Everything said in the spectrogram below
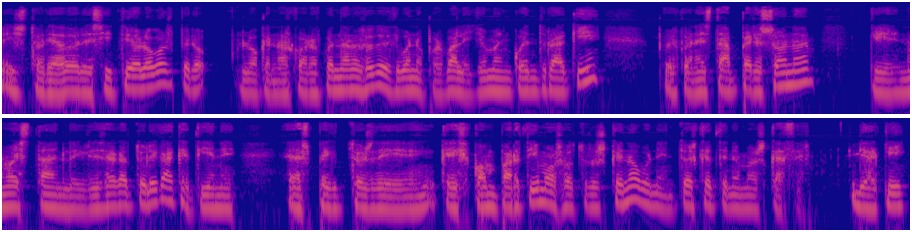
historiadores y teólogos, pero lo que nos corresponde a nosotros es, bueno, pues vale, yo me encuentro aquí, pues con esta persona que no está en la Iglesia Católica, que tiene aspectos de que compartimos, otros que no. Bueno, entonces, ¿qué tenemos que hacer? Y aquí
